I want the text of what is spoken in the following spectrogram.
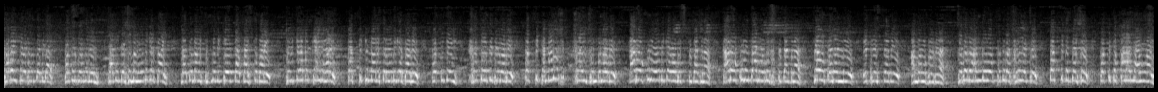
সবাই খেলাপথের দাবি বছর করে দেবেন। যাতে দেশের মানুষ অধিকার পায়, যাতে মানুষ ঠিকমতো কেউ তা বাঁচতে পারে। যদি কেরামত কাহিনী হয় অধিকার পাবে প্রত্যেকেই সত্যতে পাবে প্রত্যেকটা মানুষ স্বয়ং সম্পন্ন হবে। কারও কোনো অধিকার অবস্থিত থাকবে না। কারও কোনো দাবি অবস্থিত থাকবে না। কেউ ব্যানার নিয়ে এই প্রেস ক্লাবে আন্দোলন করবে না। যেভাবে আন্দোলন প্রতিবাদ শুরু হয়েছে, প্রত্যেকটা দেশে, প্রত্যেকটা পাড়া মহল্লায়,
